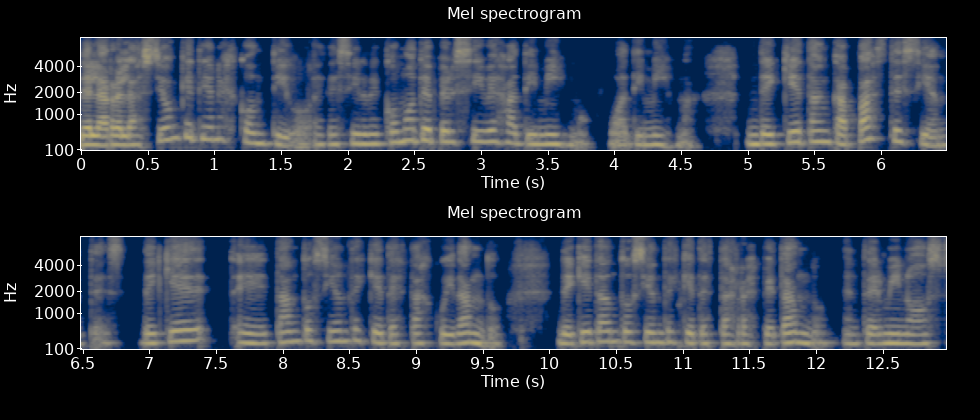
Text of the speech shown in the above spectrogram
de la relación que tienes contigo, es decir, de cómo te percibes a ti mismo o a ti misma, de qué tan capaz te sientes, de qué eh, tanto sientes que te estás cuidando, de qué tanto sientes que te estás respetando en términos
